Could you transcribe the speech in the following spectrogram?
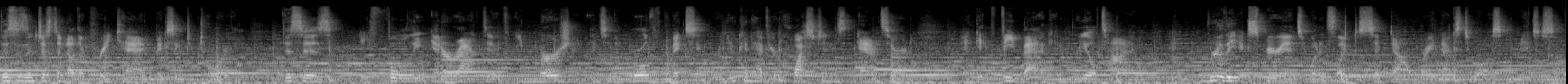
This isn't just another pre-can mixing tutorial. This is a fully interactive immersion into the world of mixing where you can have your questions answered and get feedback in real time and really experience what it's like to sit down right next to us and mix a song.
